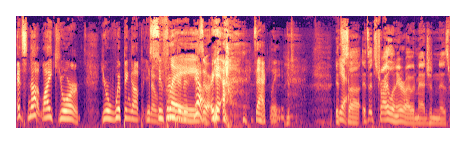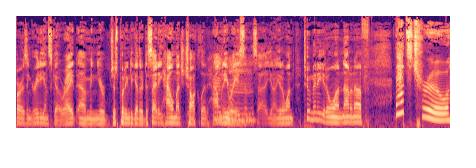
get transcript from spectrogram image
it's not like you're you're whipping up you know Souffles. it. Yeah, Or, yeah. exactly. It's Yeah. uh, it's it's trial and error, I would imagine, as far as ingredients go, right? I mean, you're just putting together, deciding how much chocolate, how many Mm-hmm. raisins. Uh, you know, you don't want too many, you don't want not enough. That's true.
